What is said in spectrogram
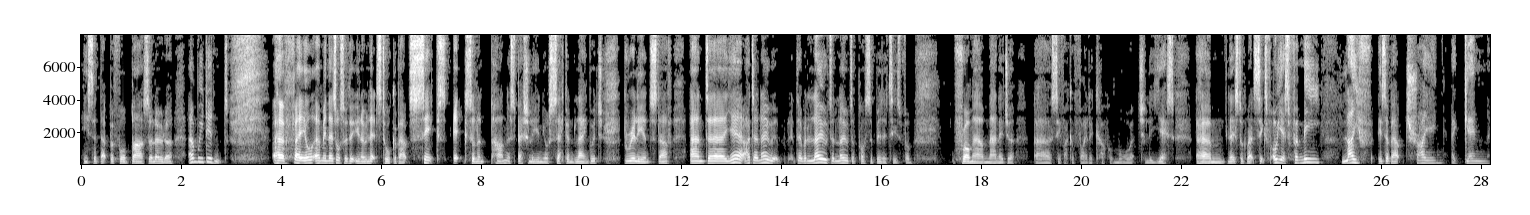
He said that before Barcelona, and we didn't. Uh, fail. I mean, there's also that, you know, let's talk about six. Excellent pun, especially in your second language. Brilliant stuff. And uh, yeah, I don't know. There were loads and loads of possibilities from from our manager. Uh, see if I can find a couple more actually. Yes. Um, let's talk about six. Oh, yes. For me, life is about trying again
